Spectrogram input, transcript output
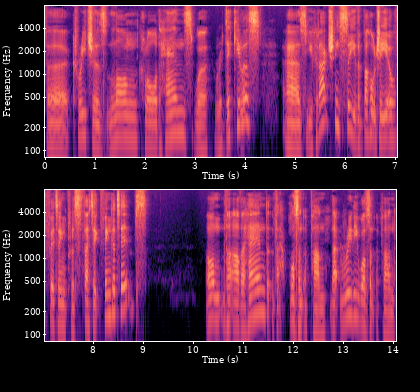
The creature's long clawed hands were ridiculous, as you could actually see the bulgy, ill fitting prosthetic fingertips. On the other hand, that wasn't a pun. That really wasn't a pun.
